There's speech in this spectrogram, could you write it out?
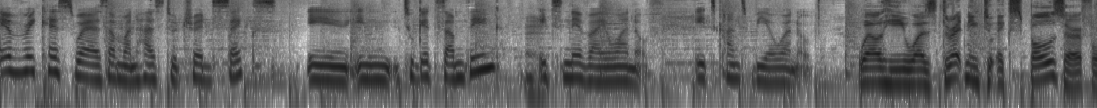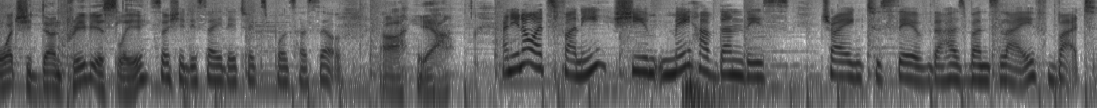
every case where someone has to trade sex in, in to get something, it's never a one-off. It can't be a one-off. Well, he was threatening to expose her for what she'd done previously. So she decided to expose herself. Ah, yeah. And you know what's funny? She may have done this trying to save the husband's life, but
